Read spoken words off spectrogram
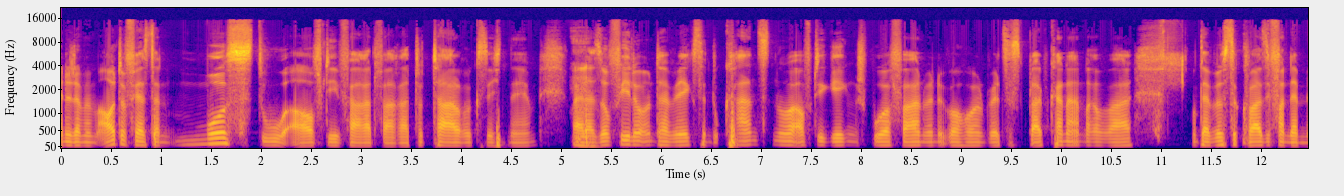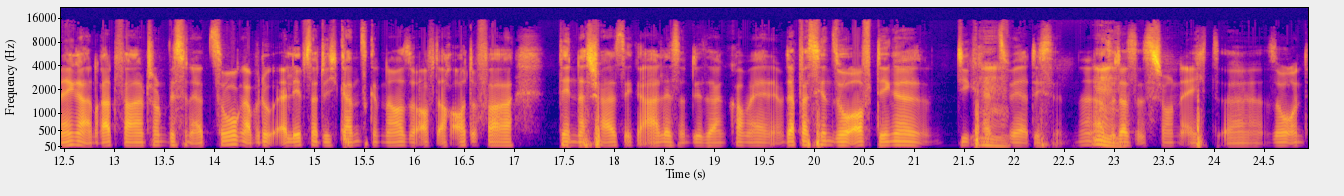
wenn du da mit dem Auto fährst, dann musst du auf die Fahrradfahrer total Rücksicht nehmen, weil mhm. da so viele unterwegs sind. Du kannst nur auf die Gegenspur fahren, wenn du überholen willst. Es bleibt keine andere Wahl. Und da wirst du quasi von der Menge an Radfahrern schon ein bisschen erzogen, aber du erlebst natürlich ganz genauso oft auch Autofahrer, denen das scheißegal ist und die sagen, komm ey, da passieren so oft Dinge, die mhm. grenzwertig sind. Ne? Also mhm. das ist schon echt äh, so. Und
